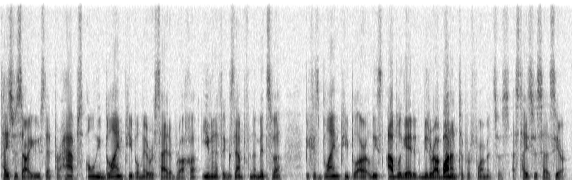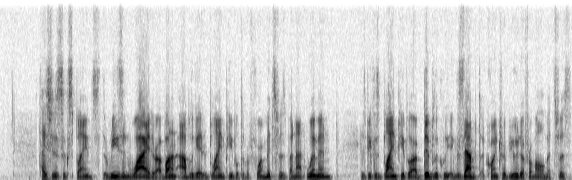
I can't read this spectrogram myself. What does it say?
Tosfos argues that perhaps only blind people may recite a bracha, even if exempt from the mitzvah, because blind people are at least obligated midrabanan to perform mitzvahs, as Tosfos says here. Tosfos explains the reason why the Rabbanan obligated blind people to perform mitzvahs but not women is because blind people are biblically exempt, according to Rabbi from all mitzvahs,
